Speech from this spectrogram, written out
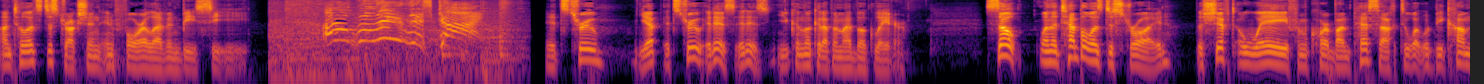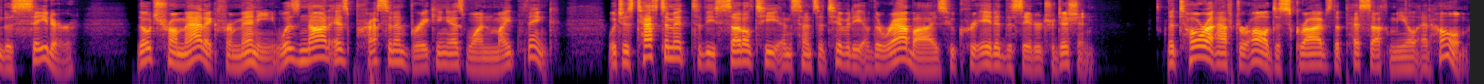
until its destruction in 411 BCE. I don't believe this guy! It's true. Yep, it's true. It is. It is. You can look it up in my book later. So, when the temple was destroyed, the shift away from Korban Pesach to what would become the Seder, though traumatic for many, was not as precedent breaking as one might think, which is testament to the subtlety and sensitivity of the rabbis who created the Seder tradition. The Torah, after all, describes the Pesach meal at home,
